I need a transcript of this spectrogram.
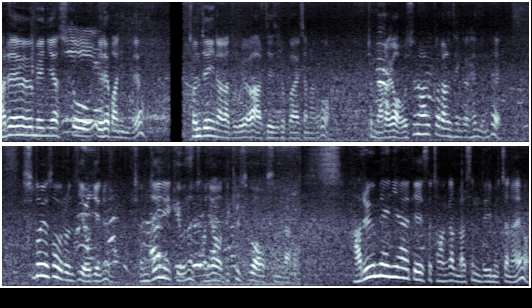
아르메니아 수도 예레반인데요. 전쟁이 나가지고요. 아제르바이잔하고 좀 나라가 어수선할 거라는 생각을 했는데 수도여서 그런지 여기에는 전쟁의 기운은 전혀 느낄 수가 없습니다. 아르메니아에 대해서 잠깐 말씀드리면잖아요.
